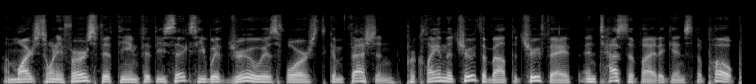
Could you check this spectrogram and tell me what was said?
On March 21, 1556, he withdrew his forced confession, proclaimed the truth about the true faith, and testified against the Pope.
